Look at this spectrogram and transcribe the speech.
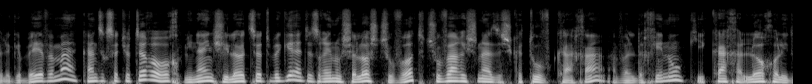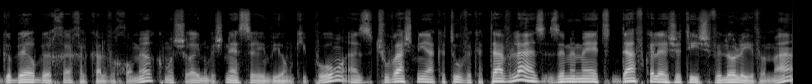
ולגבי יבמה, כאן זה קצת יותר ארוך, מניין שהיא לא יוצאת בגט, אז ראינו שלוש תשובות. תשובה הראשונה זה שכתוב ככה, אבל דחינו, כי ככה לא יכול להתגבר בהכרח על קל וחומר, כמו שראינו בשני אסירים ביום כיפור. אז תשובה שנייה כתוב וכתב לז, זה ממעט דווקא לאשת איש ולא ליבמה,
